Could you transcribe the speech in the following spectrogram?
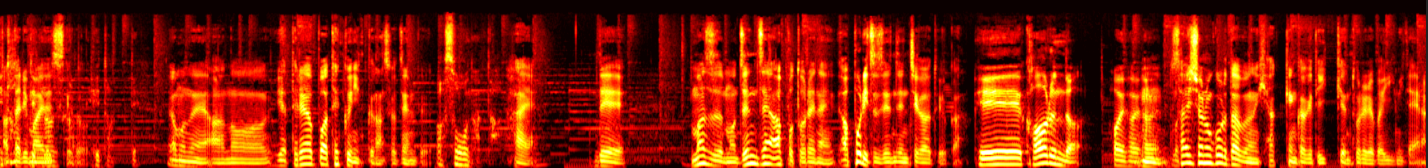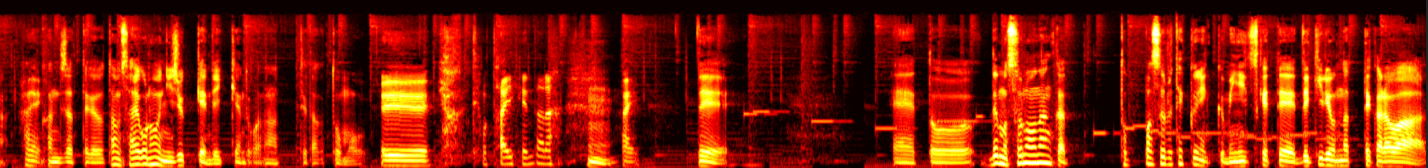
当たり前ですけど。下手って。でもねあのいやテレアポはテクニックなんですよ全部。あそうなんだ。はい。でまずもう全然アポ取れない。アポ率全然違うというか、へえ変わるんだはいはいはい、うん。最初の頃多分100件かけて1件取れればいいみたいなはい。感じだったけど多分最後の方20件で1件とかなってたと思えー、いやでも大変だな。う、うん、はい。でえーっとでもそのなんか突破するテクニック身につけてできるようになってからは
